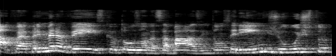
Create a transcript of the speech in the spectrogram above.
Tá, foi a primeira vez que eu tô usando essa base, então seria injusto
